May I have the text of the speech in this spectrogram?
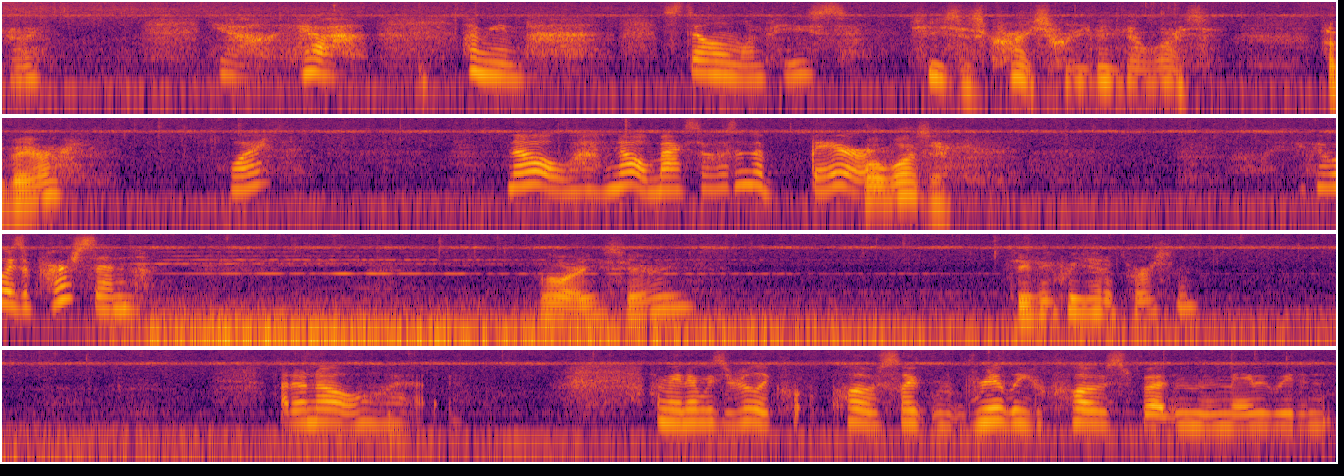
Okay? Yeah, yeah. I mean, still in one piece. Jesus Christ, what do you think that was? A bear? What? No, no, Max, it wasn't a bear. What was it? I think it was a person. Laura, are you serious? Do you think we hit a person? I don't know. I mean, it was really cl- close, like really close, but maybe we didn't.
